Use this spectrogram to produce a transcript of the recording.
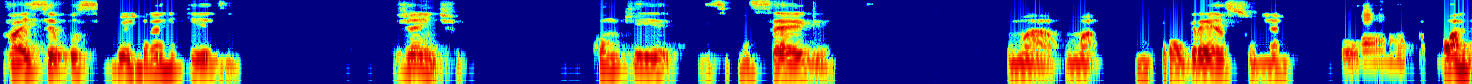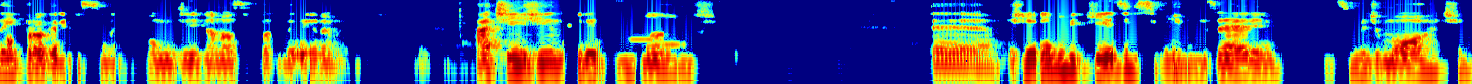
vai ser possível gerar riqueza. Gente, como que se consegue uma, uma, um progresso, né? Ordem e progresso, né? como diz a nossa bandeira, atingindo direitos humanos, é, gerando riqueza em cima de miséria, em cima de morte,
